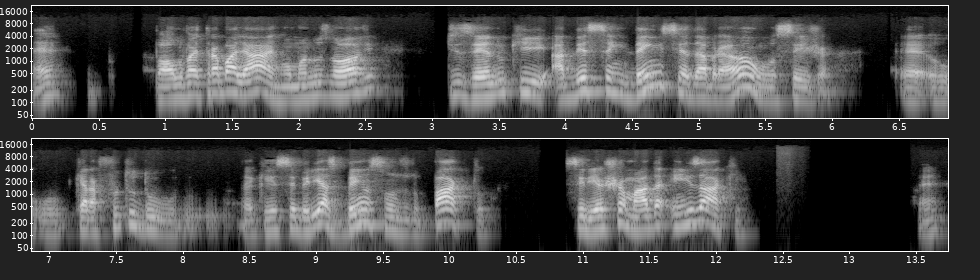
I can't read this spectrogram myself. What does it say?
É? Paulo vai trabalhar em Romanos 9, dizendo que a descendência de Abraão, ou seja, é, o, que era fruto do, né, que receberia as bênçãos do pacto, seria chamada em Isaac. Né?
